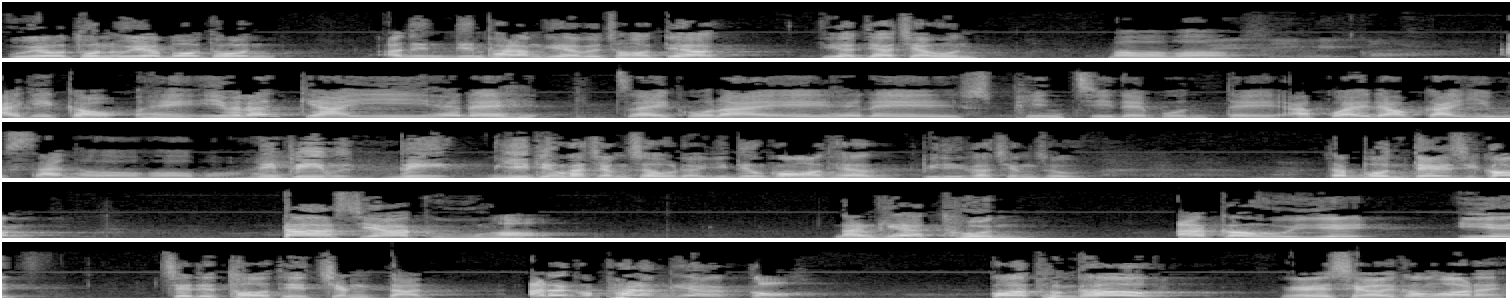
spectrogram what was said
有要吞有要无吞，啊，恁恁派人去遐要创，伫啊伫啊遮食薰。无无无。爱去搞嘿，因为咱惊伊迄个载过来的迄个品质的问题，啊，怪了解友善好好无？你比比一定较清楚咧，一定讲我听比你较清楚。但问题是讲。大峡谷吼，咱去遐吞，啊，搁有伊个伊个这个土地强大，啊，咱搁派人去遐搞，搁吞口，诶，社会讲话呢？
